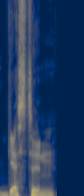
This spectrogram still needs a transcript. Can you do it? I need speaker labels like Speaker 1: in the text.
Speaker 1: Gästin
